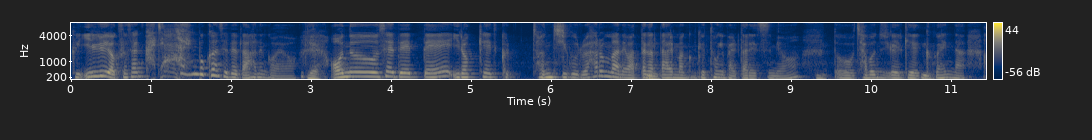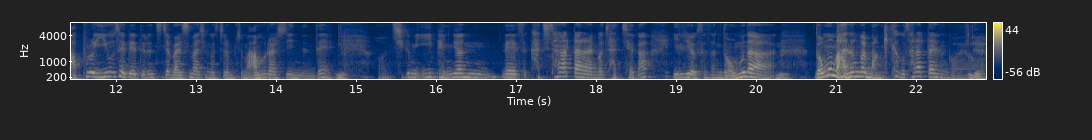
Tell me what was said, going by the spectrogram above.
그 인류 역사상 가장 행복한 세대다 하는 거예요. 예. 어느 세대 때 이렇게 그 전 지구를 하루 만에 왔다 갔다 할 만큼 교통이 발달했으며 음. 또 자본주의가 이렇게 음. 그거 했나 앞으로 이후 세대들은 진짜 말씀하신 것처럼 좀 암울할 수 있는데 음. 어, 지금 이 100년에 같이 살았다라는 것 자체가 인류 역사상 너무나 음. 너무 많은 걸 만끽하고 살았다는 거예요. 예.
